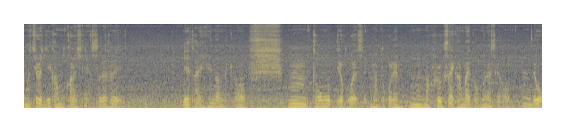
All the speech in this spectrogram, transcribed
もちろん時間もかかるしねそれはそれで大変なんだけどうんと思ってる方です。今のところね、うんまあ、古臭い考えと思いますけど、うん、でも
